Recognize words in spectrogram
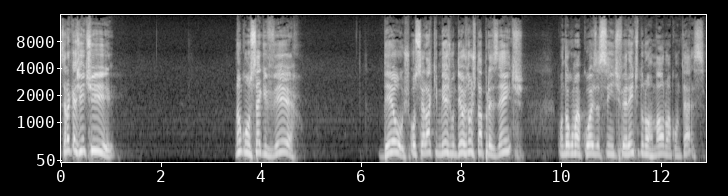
Será que a gente não consegue ver Deus? Ou será que mesmo Deus não está presente quando alguma coisa assim diferente do normal não acontece?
